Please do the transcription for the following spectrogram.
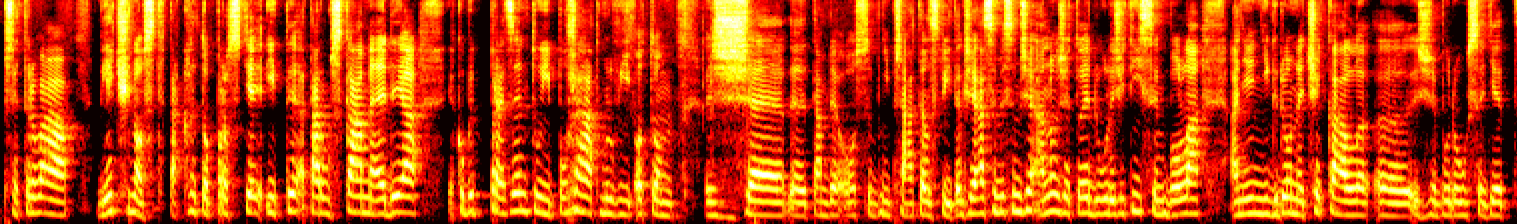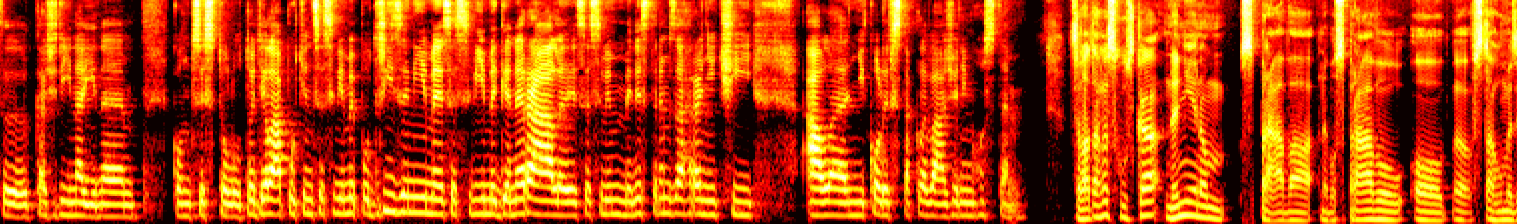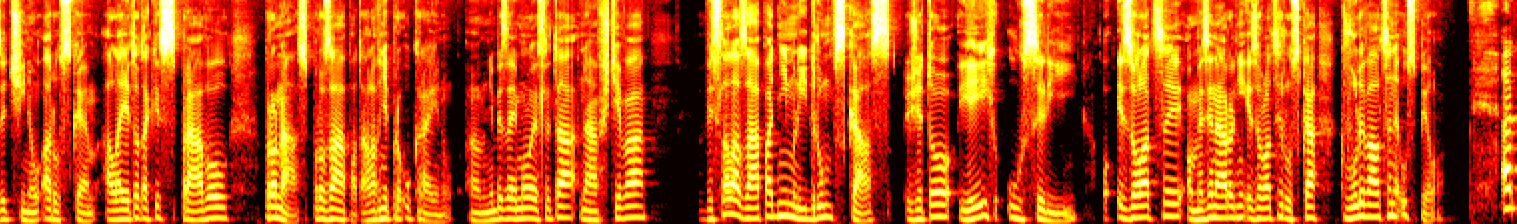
přetrvá věčnost. Takhle to prostě i ty, ta ruská média jakoby prezentují, pořád mluví o tom, že eh, tam jde o osobní přátelství. Takže já si myslím, že ano, že to je důležitý symbol a ani nikdo nečekal, uh, že budou sedět každý na jiném konci stolu. To dělá Putin se svými podřízenými, se svými generály, se svým ministrem zahraničí, ale nikoli s takhle váženým hostem. Celá tahle schůzka není jenom zpráva nebo zprávou o e, vztahu mezi Čínou a Ruskem, ale je to taky zprávou pro nás, pro Západ a hlavně pro Ukrajinu. Mě by zajímalo, jestli ta návštěva vyslala západním lídrům vzkaz, že to jejich úsilí o izolaci, o mezinárodní izolaci Ruska kvůli válce neuspělo.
